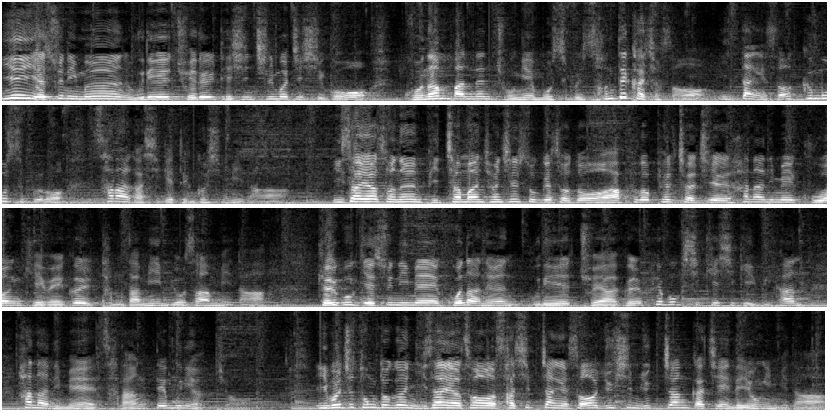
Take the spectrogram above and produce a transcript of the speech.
이에 예수님은 우리의 죄를 대신 짊어지시고 고난받는 종의 모습을 선택하셔서 이 땅에서 그 모습으로 살아가시게 된 것입니다. 이사야서는 비참한 현실 속에서도 앞으로 펼쳐질 하나님의 구원 계획을 담담히 묘사합니다. 결국 예수님의 고난은 우리의 죄악을 회복시키시기 위한 하나님의 사랑 때문이었죠. 이번 주 통독은 이사야서 40장에서 66장까지의 내용입니다.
